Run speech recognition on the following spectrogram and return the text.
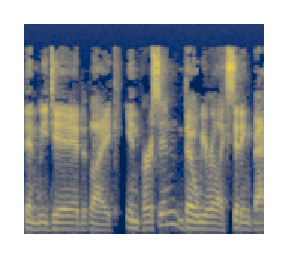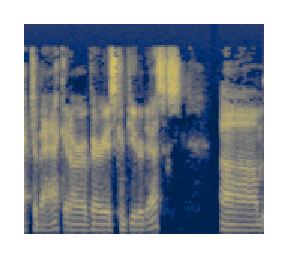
than we did like in person, though we were like sitting back to back at our various computer desks. Um,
